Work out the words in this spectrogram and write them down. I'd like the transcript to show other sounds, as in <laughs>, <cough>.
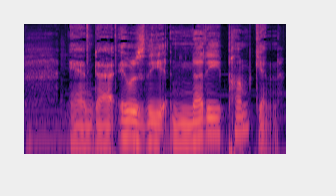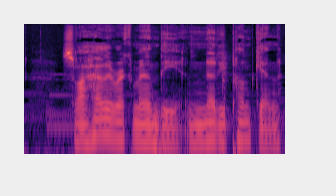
And uh, it was the Nutty Pumpkin. So I highly recommend the Nutty Pumpkin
